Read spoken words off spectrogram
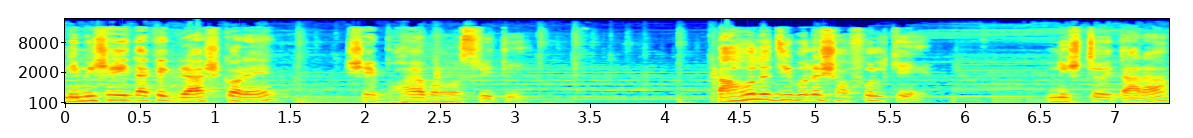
নিমিষেই তাকে গ্রাস করে সে ভয়াবহ স্মৃতি। তাহলে জীবনে সফল কে? নিশ্চয় তারা।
